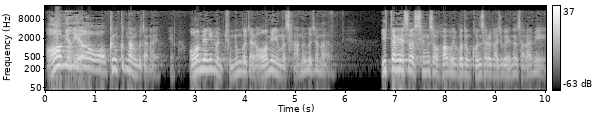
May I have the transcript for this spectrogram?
어명이요! 그럼 끝나는 거잖아요. 어명이면 죽는 거잖아요. 어명이면 사는 거잖아요. 이 땅에서 생사 화복의 모든 권세를 가지고 있는 사람이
